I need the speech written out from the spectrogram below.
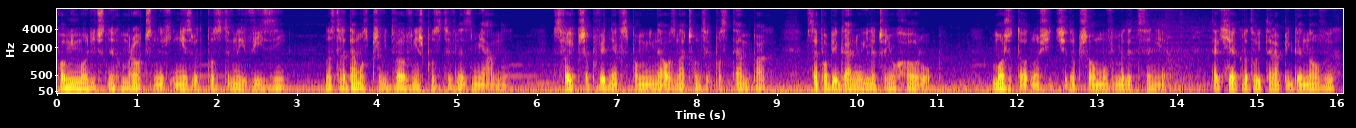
Pomimo licznych mrocznych i niezbyt pozytywnych wizji, Nostradamus przewidywał również pozytywne zmiany. W swoich przepowiedniach wspomina o znaczących postępach w zapobieganiu i leczeniu chorób. Może to odnosić się do przełomów w medycynie, takich jak rozwój terapii genowych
